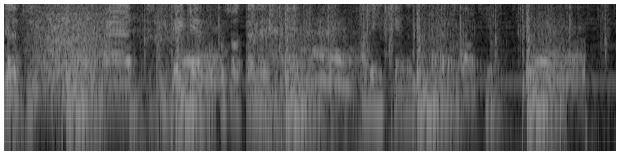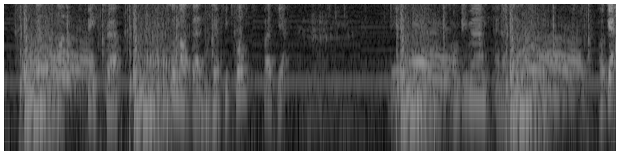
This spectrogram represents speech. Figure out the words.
yellow key and just be very careful for shotgunners and other hit scanners that's around here. That's not a big trap. It's also not that difficult, but yeah. A zombie man and another zombie man over here. Okay.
